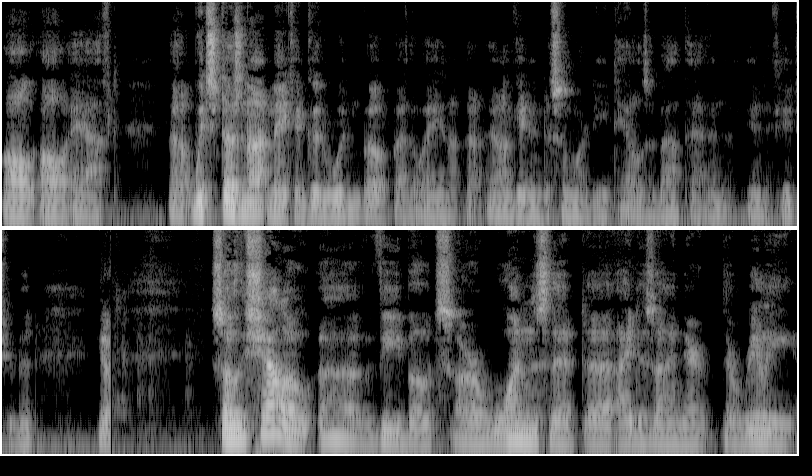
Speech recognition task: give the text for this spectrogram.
all all aft. Uh, which does not make a good wooden boat, by the way, and, I, and I'll get into some more details about that in the, in the future. But you know, so the shallow uh, V boats are ones that uh, I designed. They're they're really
